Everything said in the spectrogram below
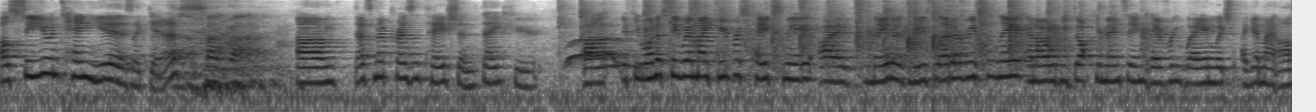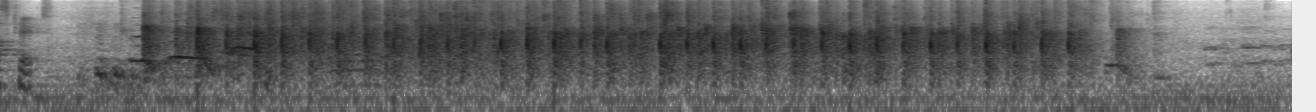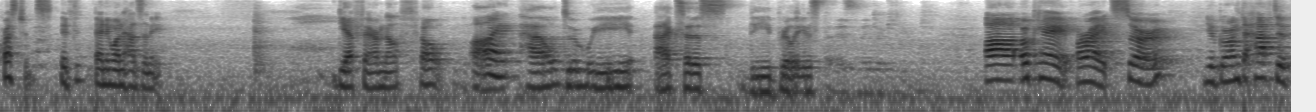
I'll see you in 10 years, I guess. Um, that's my presentation. Thank you. Uh, if you want to see where my hubris takes me, I made a newsletter recently, and I will be documenting every way in which I get my ass kicked. Questions, if anyone has any. Yeah, fair enough. Oh, I. How do we access the brilliance that is Uh, okay, alright, so you're going to have to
